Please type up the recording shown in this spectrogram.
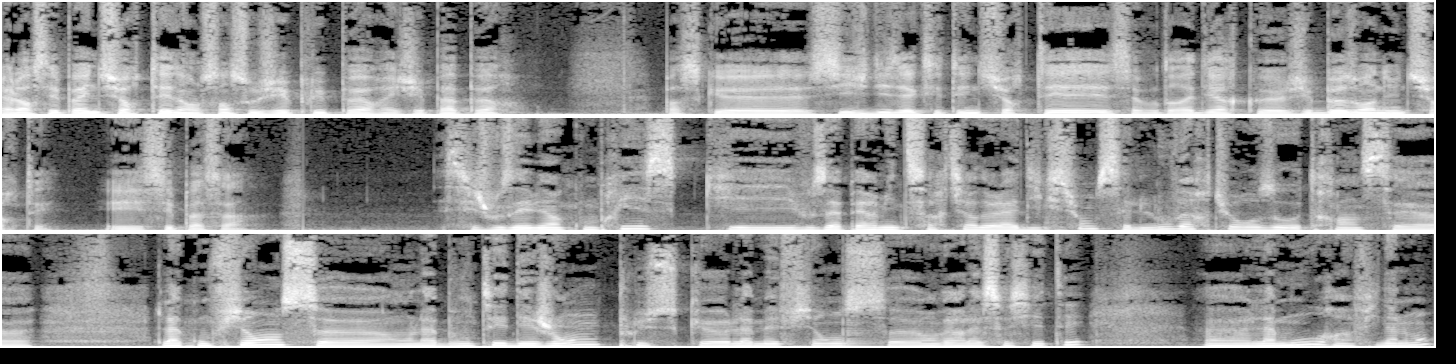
Alors c'est pas une sûreté dans le sens où j'ai plus peur et j'ai pas peur. Parce que si je disais que c'était une sûreté, ça voudrait dire que j'ai besoin d'une sûreté. Et c'est pas ça. Si je vous ai bien compris, ce qui vous a permis de sortir de l'addiction, c'est l'ouverture aux autres. Hein. C'est euh, la confiance en la bonté des gens plus que la méfiance envers la société, l'amour finalement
